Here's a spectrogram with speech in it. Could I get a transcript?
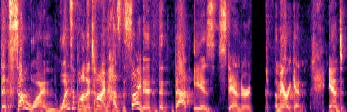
that someone once upon a time has decided that that is standard American. And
